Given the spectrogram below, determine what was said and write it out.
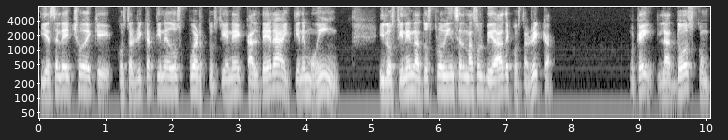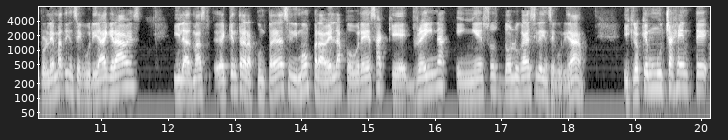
y es el hecho de que Costa Rica tiene dos puertos, tiene Caldera y tiene Moín, y los tienen las dos provincias más olvidadas de Costa Rica. ¿Ok? Las dos con problemas de inseguridad graves y las más, hay que entrar a Punta Arenas y Limón para ver la pobreza que reina en esos dos lugares y la inseguridad. Y creo que mucha gente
